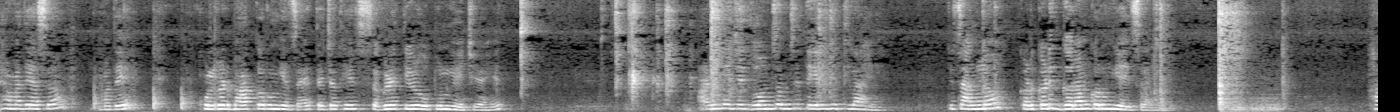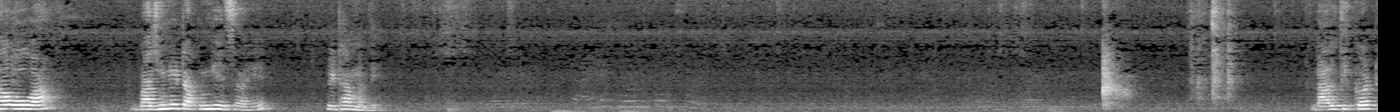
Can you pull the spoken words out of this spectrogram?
पिठामध्ये असं मध्ये खोलगट भाग करून घ्यायचा आहे. त्याच्यात हे सगळे तीळ ओतून घ्यायचे आहेत. आणि हे जे दोन चमचे तेल घेतलं आहे ते चांगलं कडकडीत गरम करून घ्यायचं आहे. हा ओवा बाजूने टाकून घ्यायचा आहे पिठामध्ये. लाल तिखट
